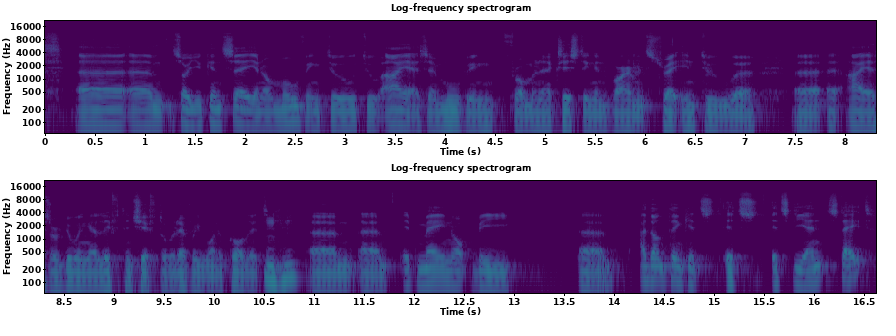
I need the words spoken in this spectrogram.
uh, um, so you can say you know moving to to IaaS and moving from an existing environment straight into uh, uh, IaaS or doing a lift and shift or whatever you want to call it. Um, um, it may not be. I don't think it's it's it's the end state,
